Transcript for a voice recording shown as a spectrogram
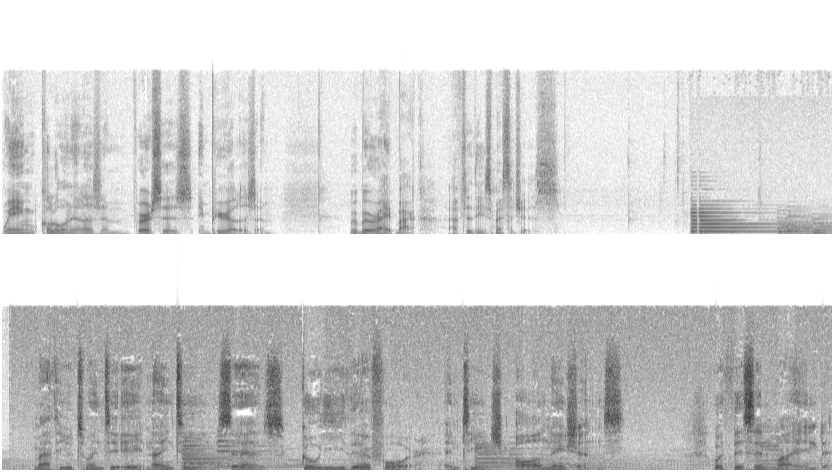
Weighing colonialism versus imperialism. We'll be right back after these messages. Matthew 28 19 says, Go ye therefore and teach all nations. With this in mind,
